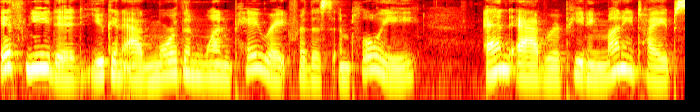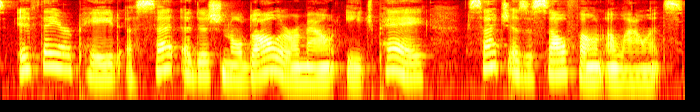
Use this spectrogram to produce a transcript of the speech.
If needed, you can add more than one pay rate for this employee and add repeating money types if they are paid a set additional dollar amount each pay, such as a cell phone allowance.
